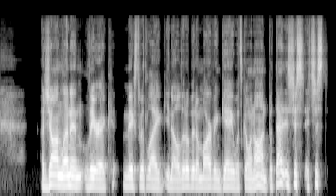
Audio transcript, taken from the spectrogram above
a John Lennon lyric mixed with like, you know, a little bit of Marvin Gaye, what's going on. But that is just, it's just,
